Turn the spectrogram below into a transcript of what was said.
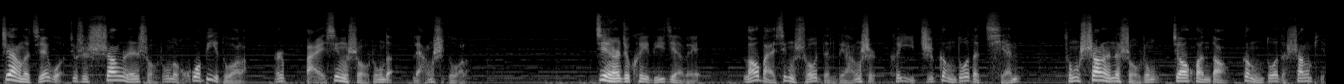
这样的结果就是商人手中的货币多了，而百姓手中的粮食多了。进而就可以理解为，老百姓手里的粮食可以值更多的钱，从商人的手中交换到更多的商品。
